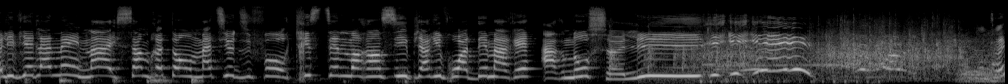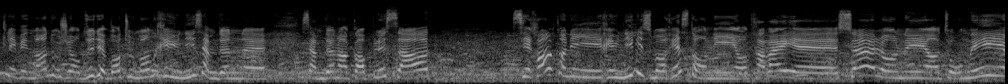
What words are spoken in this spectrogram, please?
Olivier Delané, Nice, Sam Breton, Mathieu Dufour, Christine Morancy, Pierre-Yves Roy Desmarais, Arnaud Soli. On dirait que l'événement d'aujourd'hui, de voir tout le monde réuni, ça me donne, ça me donne encore plus hâte. C'est rare qu'on est réunis, les humoristes. On, est, on travaille euh, seul, on est en tournée.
